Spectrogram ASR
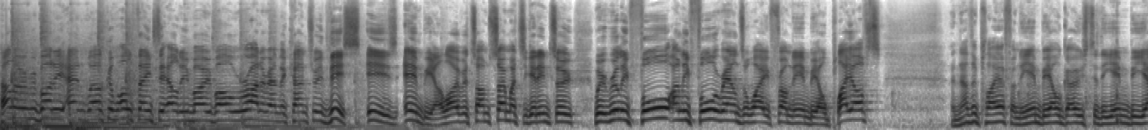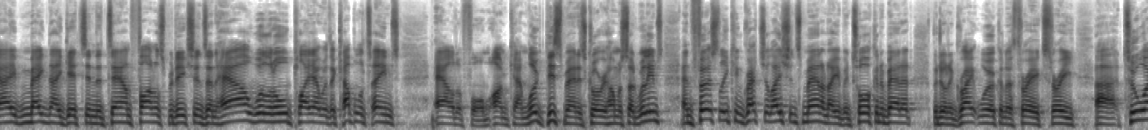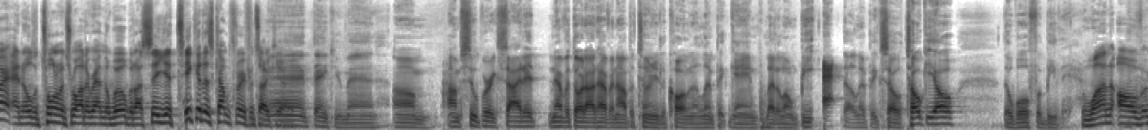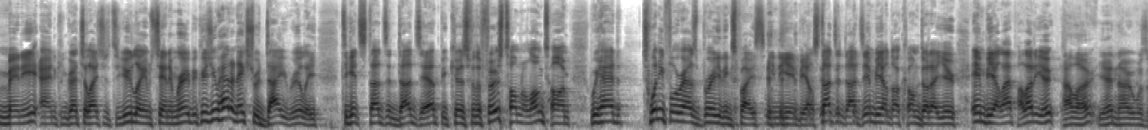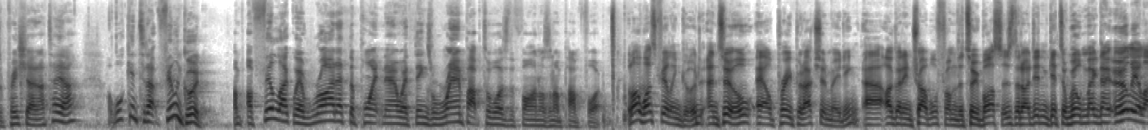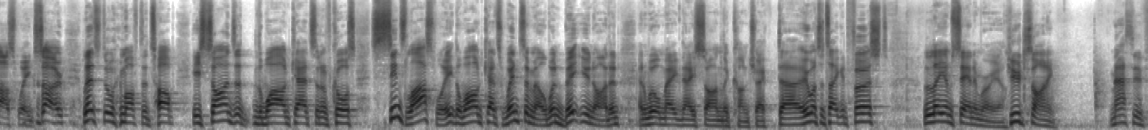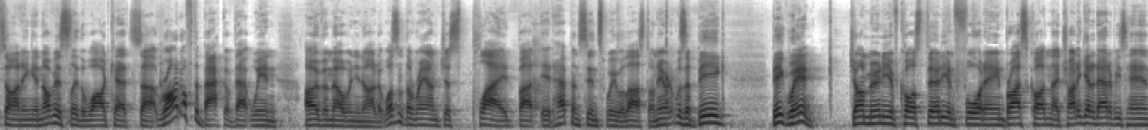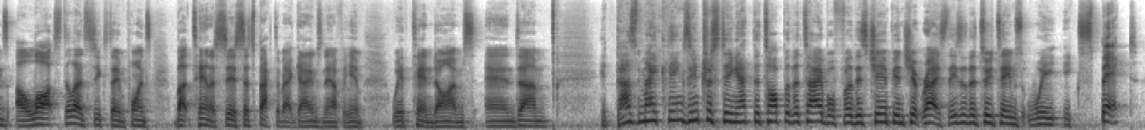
Hello, everybody, and welcome. All thanks to ALDI Mobile right around the country. This is NBL Overtime. So much to get into. We're really four, only four rounds away from the NBL playoffs. Another player from the NBL goes to the NBA. Magnay gets into town. Finals predictions, and how will it all play out with a couple of teams out of form? I'm Cam Luke. This man is Corey Homicide Williams. And firstly, congratulations, man. I know you've been talking about it, but doing a great work on the 3x3 uh, tour and all the tournaments right around the world. But I see your ticket has come through for Tokyo. Man, thank you, man. Um, I'm super excited. Never thought I'd have an opportunity to call an Olympic game, let alone be at the Olympics. So Tokyo, the Wolf will be there. One of many, and congratulations to you, Liam Santa Maria, because you had an extra day really to get studs and duds out. Because for the first time in a long time, we had 24 hours breathing space in the NBL. Studs and duds, NBL.com.au, NBL app. Hello to you. Hello. Yeah, no, it was appreciated. And I tell you, I walk into that feeling good. I'm, feel like we're right at the point now where things ramp up towards the finals, and I'm pumped for it. Well, I was feeling good until our pre-production meeting. Uh, I got in trouble from the two bosses that I didn't get to Will Magnay earlier last week. So let's do him off the top. He signs at the Wildcats, and of course, since last week, the Wildcats went to Melbourne, beat United, and Will Magnay signed the contract. Uh, who wants to take it first? Liam Santa Maria. Huge signing, massive signing, and obviously the Wildcats, uh, right off the back of that win over Melbourne United. It wasn't the round just played, but it happened since we were last on air, and it was a big, big win. John Mooney, of course, 30 and 14. Bryce Cotton, they tried to get it out of his hands a lot. Still had 16 points, but 10 assists. That's back-to-back games now for him with 10 dimes. And um, it does make things interesting at the top of the table for this championship race. These are the two teams we expect,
